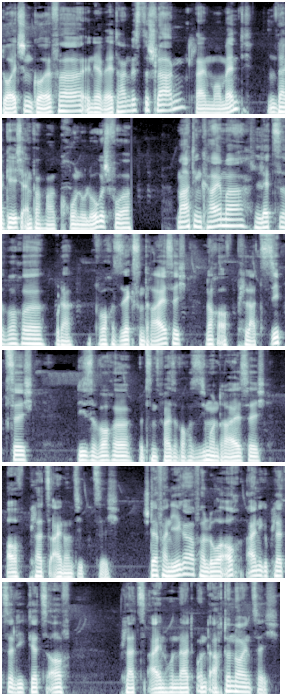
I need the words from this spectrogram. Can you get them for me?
deutschen Golfer in der Weltrangliste schlagen. Kleinen Moment. Da gehe ich einfach mal chronologisch vor. Martin Keimer letzte Woche oder Woche 36 noch auf Platz 70. Diese Woche beziehungsweise Woche 37 auf Platz 71. Stefan Jäger verlor auch einige Plätze, liegt jetzt auf Platz 198.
